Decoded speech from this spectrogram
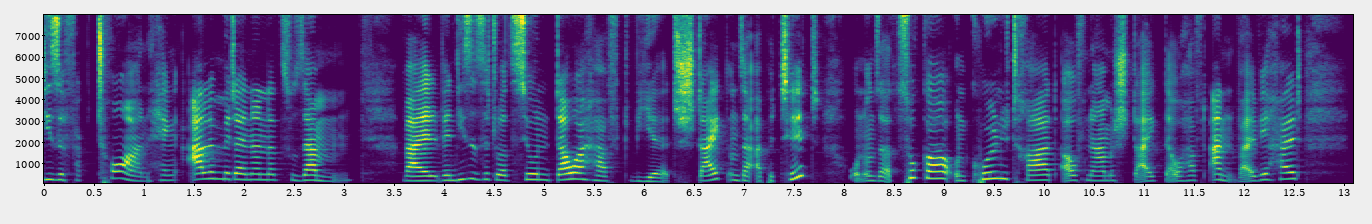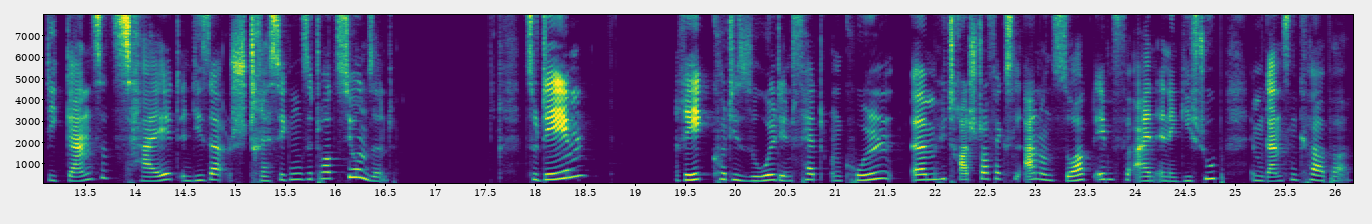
diese Faktoren hängen alle miteinander zusammen. Weil wenn diese Situation dauerhaft wird, steigt unser Appetit und unser Zucker- und Kohlenhydrataufnahme steigt dauerhaft an, weil wir halt die ganze Zeit in dieser stressigen Situation sind. Zudem regt Cortisol den Fett- und Kohlenhydratstoffwechsel an und sorgt eben für einen Energieschub im ganzen Körper.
